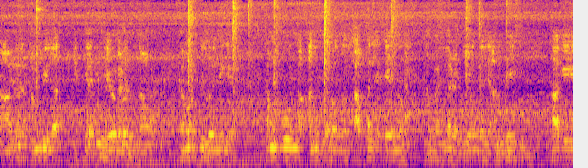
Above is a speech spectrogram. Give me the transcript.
ನಾಗ ಅಂಬಿಲ ಇತ್ಯಾದಿ ದೇವಗಳನ್ನು ನಾವು ಸಮರ್ಪಿಸುವಲ್ಲಿಗೆ ಸಂಪೂರ್ಣ ಅನುಗ್ರಹವನ್ನು, ಸಾಫಲ್ಯತೆಯನ್ನು ನಮ್ಮೆಲ್ಲರ ಜೀವನದಲ್ಲಿ ಅನುಭವಿಸಿ, ಹಾಗೆಯೇ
